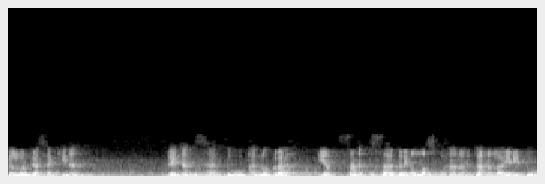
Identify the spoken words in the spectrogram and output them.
keluarga sakinah dengan satu anugerah yang sangat besar dari Allah Subhanahu wa taala yaitu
